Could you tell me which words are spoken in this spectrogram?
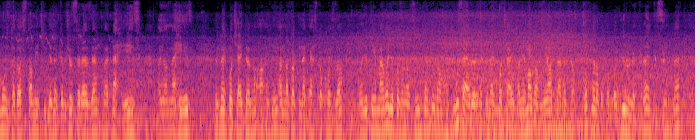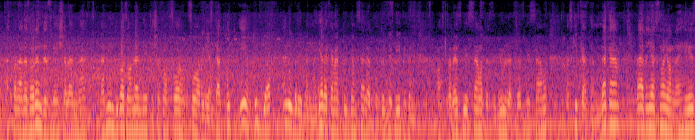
mondtad azt, amit ugye nekem is összerezzent, mert nehéz, nagyon nehéz, hogy megbocsájtjon annak, akinek ezt okozza. Mondjuk én már vagyok azon a szinten, tudom, hogy muszáj neki megbocsájtani magam miatt, mert hogyha ott maradok abban a gyűlölet rendi szintbe, hát talán ez a rendezvény se lenne, mert mindig azon lennék és azon for, fordít. Tehát, hogy én tudjak előbbre menni, a gyerekemet tudjam szeretni, tudjak építeni azt a rezgésszámot, ezt a gyűlölet rezgésszámot, ezt ki kell tenni nekem. Lehet, hogy ez nagyon nehéz,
